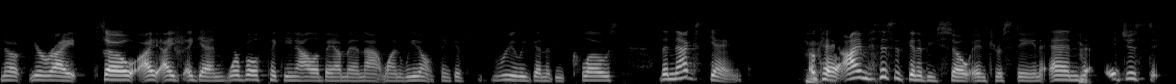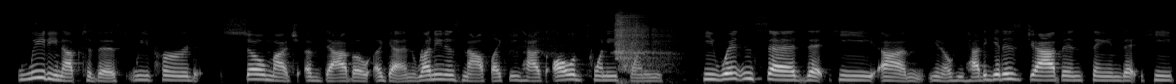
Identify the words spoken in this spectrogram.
No, you're right. So I, I again, we're both picking Alabama in that one. We don't think it's really going to be close. The next game, hmm. okay, I'm. This is going to be so interesting, and hmm. it just leading up to this, we've heard so much of Dabo again running his mouth like he has all of 2020. He went and said that he, um, you know, he had to get his jab in, saying that he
